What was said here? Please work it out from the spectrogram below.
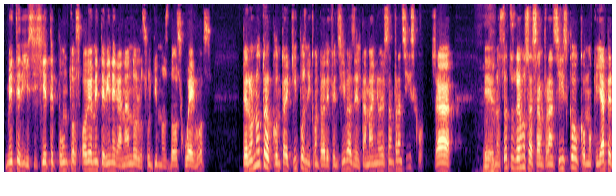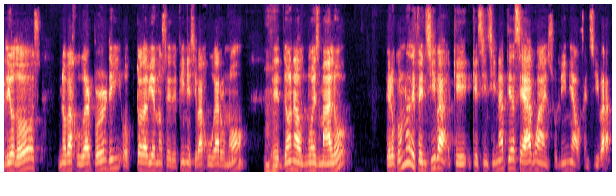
Mete 17 puntos. Obviamente viene ganando los últimos dos juegos, pero no contra equipos ni contra defensivas del tamaño de San Francisco. O sea, eh, nosotros vemos a San Francisco como que ya perdió dos, no va a jugar Purdy o todavía no se define si va a jugar o no. Eh, Donald no es malo, pero con una defensiva que, que Cincinnati hace agua en su línea ofensiva,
